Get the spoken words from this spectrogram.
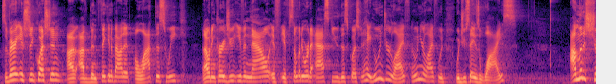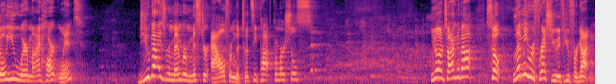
It's a very interesting question. I've been thinking about it a lot this week. And I would encourage you, even now, if, if somebody were to ask you this question, hey, who in your life, who in your life would, would you say is wise? I'm gonna show you where my heart went. Do you guys remember Mr. Owl from the Tootsie Pop commercials? You know what I'm talking about? So let me refresh you if you've forgotten.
